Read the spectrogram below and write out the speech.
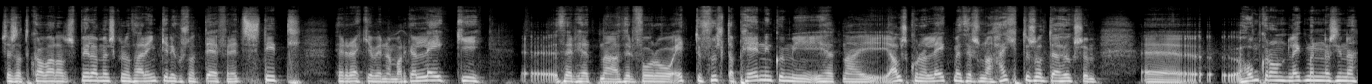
sem sagt hvað var að spila mennskuna það er engin eitthvað svona definite stíl þeir eru ekki að vinna marga leiki eh, þeir, hérna, þeir fóru og eittu fullt af peningum í, í, hérna, í alls konar leikmenn. Þeir hættu svolítið að hugsa um uh, homegrown leikmennina sína.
